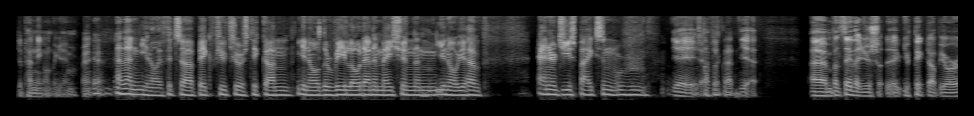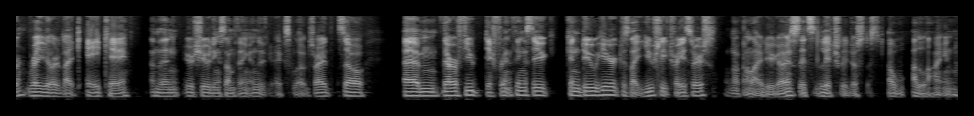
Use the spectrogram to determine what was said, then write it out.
depending on the game, right? Yeah. And then, you know, if it's a big futuristic gun, you know, the reload animation and, you know, you have energy spikes and Yeah, yeah, yeah. stuff like that. Yeah. Um, but say that you sh- uh, you picked up your regular like AK and then you're shooting something and it explodes, right? So um, there are a few different things that you can do here because like usually tracers, I'm not gonna lie to you guys, it's literally just a, a line.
